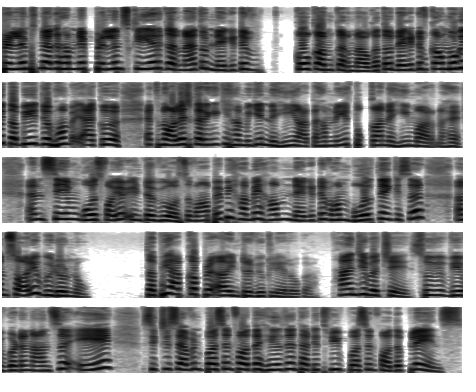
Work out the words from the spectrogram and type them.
प्रिलिम्स में, अगर हमने प्रिलिम्स क्लियर करना है तो नेगेटिव को कम करना होगा तो नेगेटिव कम होगी, तभी जब हम एक्नॉलेज करेंगे कि हमें ये नहीं आता, हमने ये तुक्का नहीं मारना है। And same goes for your interview also वहाँ पे भी हमें, हम नेगेटिव हम बोलते हैं कि, sir I am sorry we don't know तभी आपका इंटरव्यू क्लियर होगा। हाँ जी बच्चे so we have got an answer A 67 percent for the hills and 33 percent for the plains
